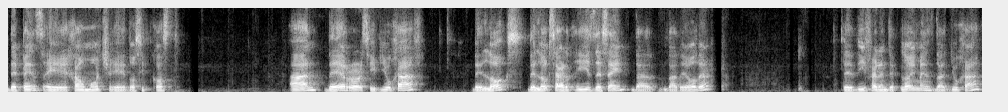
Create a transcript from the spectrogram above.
depends uh, how much uh, does it cost. And the errors, if you have, the logs, the logs are is the same that, that the other. The different deployments that you have,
